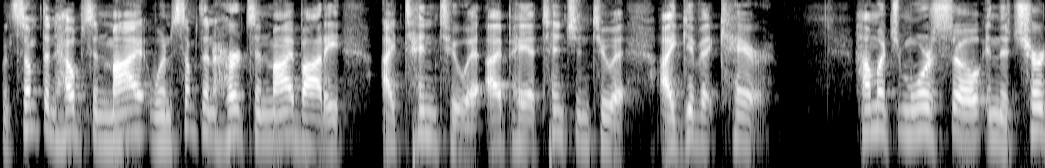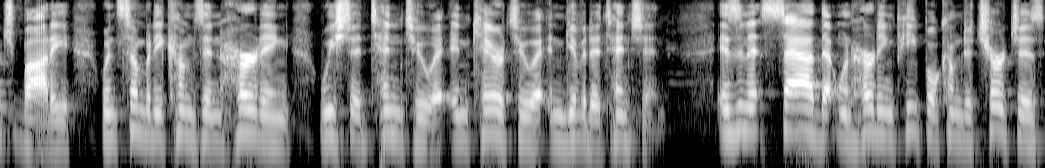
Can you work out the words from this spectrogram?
When something helps in my when something hurts in my body, I tend to it. I pay attention to it. I give it care. How much more so in the church body when somebody comes in hurting, we should tend to it and care to it and give it attention. Isn't it sad that when hurting people come to churches,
